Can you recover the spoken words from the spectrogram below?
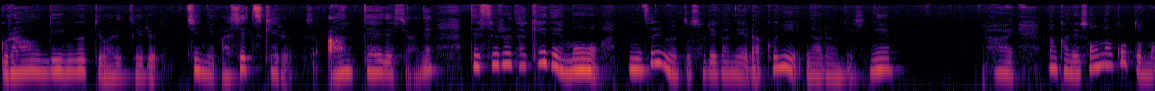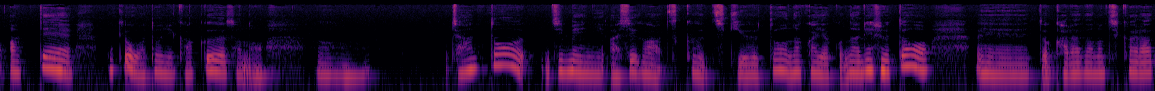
グラウンディングって言われてる地に足つける安定ですよね。でするだけでも随分とそれがね楽になるんですね。はい、なんかねそんなこともあってもう今日はとにかくその、うん、ちゃんと地面に足がつく地球と仲良くなれると, えーと、体の力っ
